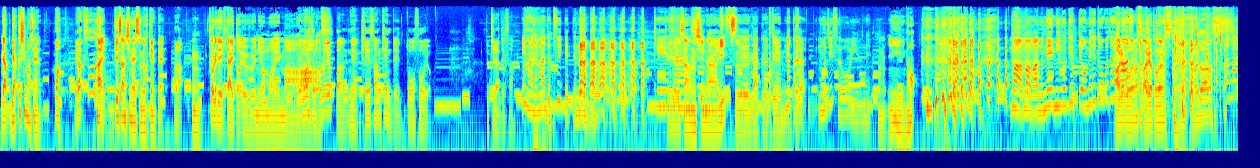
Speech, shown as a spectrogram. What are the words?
略略しません。あ、略さはないの？い。計算しない数学検定。あら。うん。これでいきたいというふうに思います。え、まるちゃん、これやっぱね、計算検定どうそうよ。うちらでさ。今ね、まだついてってないんだよ。計算しない数学検定なんかさ、文字数多いよね。うん、いいの。まあまあまあ、あの、ネーミング決定おめでとうございます。ありがとうございます。ありがとうございます。おめでとうございます。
